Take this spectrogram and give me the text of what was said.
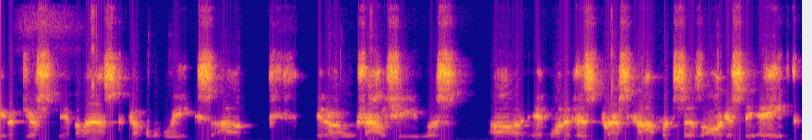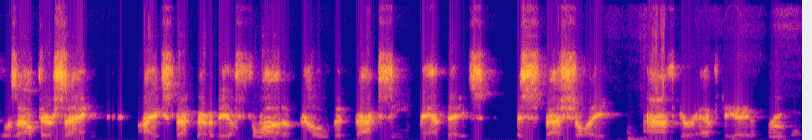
even just in the last couple of weeks. Um, you know, Fauci was uh, in one of his press conferences, August the 8th, was out there saying, I expect there to be a flood of COVID vaccine mandates, especially after FDA approval.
